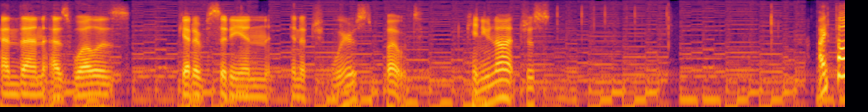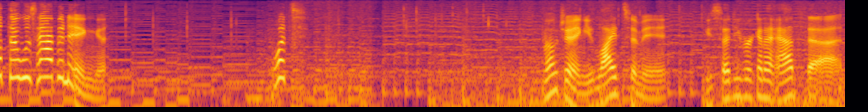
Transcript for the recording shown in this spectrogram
and then as well as get obsidian in a... Where's the boat? Can you not just... I thought that was happening! What? Mojang, you lied to me. You said you were gonna add that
